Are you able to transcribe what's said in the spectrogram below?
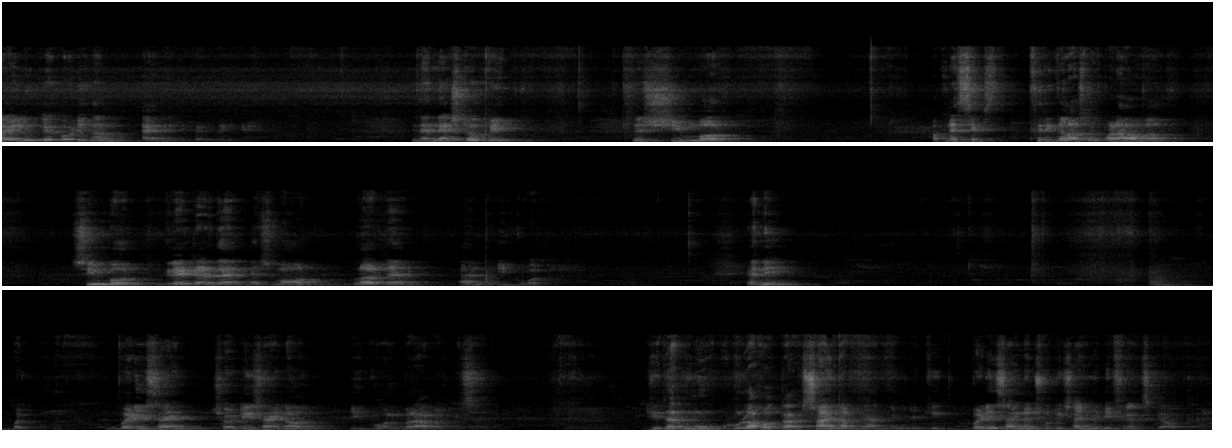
वैल्यू के अकॉर्डिंग हम एनालिज कर देंगे नेक्स्ट टॉपिक सिंबल अपने सिक्स थ्री क्लास में पढ़ा होगा symbol greater than smaller than and equal यानी बड़ी साइन छोटी साइन और इक्वल बराबर की साइन जिधर मुंह खुला होता है साइन आप ध्यान देंगे कि बड़ी साइन और छोटी साइन में डिफरेंस क्या होता है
